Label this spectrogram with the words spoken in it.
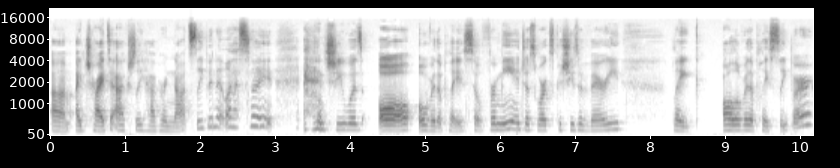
um, I tried to actually have her not sleep in it last night and she was all over the place. So for me, it just works because she's a very, like, all over the place sleeper.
